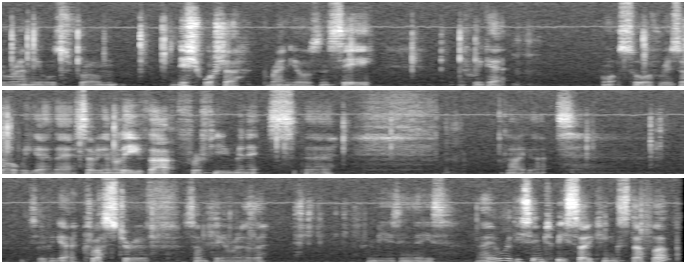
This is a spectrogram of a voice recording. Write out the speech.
granules from dishwasher granules and see if we get what sort of result we get there. So we're going to leave that for a few minutes there, like that. See if we can get a cluster of something or another from using these. They already seem to be soaking stuff up.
